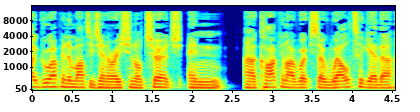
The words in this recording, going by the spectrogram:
I grew up in a multi generational church and. Uh, Clark and I worked so well together,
